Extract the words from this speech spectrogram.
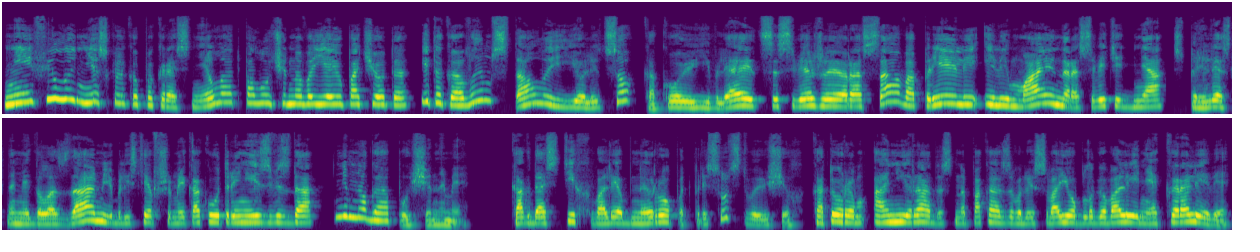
Нефила несколько покраснела от полученного ею почета, и таковым стало ее лицо, какое является свежая роса в апреле или мае на рассвете дня, с прелестными глазами, блестевшими, как утренняя звезда, немного опущенными. Когда стих хвалебный ропот присутствующих, которым они радостно показывали свое благоволение королеве,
